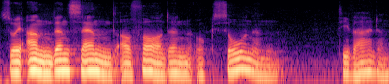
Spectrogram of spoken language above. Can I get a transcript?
så är Anden sänd av Fadern och Sonen till världen.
